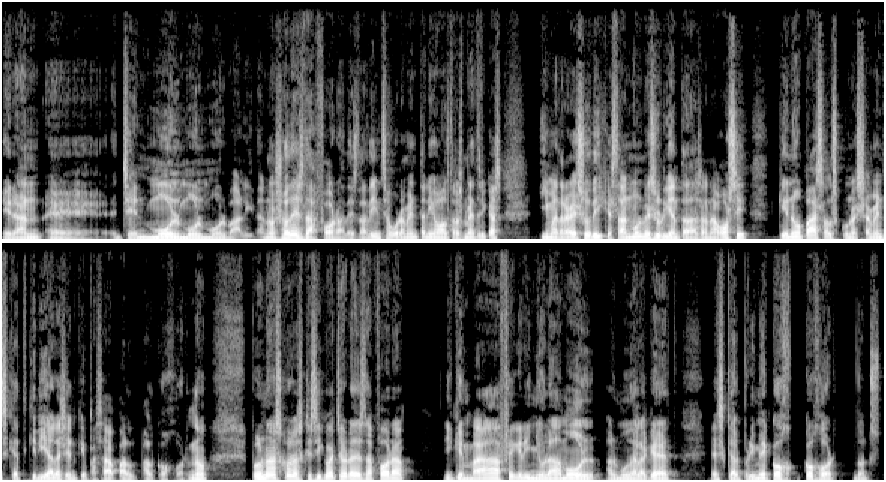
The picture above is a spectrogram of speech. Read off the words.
eren eh, gent molt, molt, molt vàlida. No? Això des de fora, des de dins segurament teníeu altres mètriques i m'atreveixo a dir que estaven molt més orientades a negoci que no pas als coneixements que adquiria la gent que passava pel, pel cohort. No? Però una de les coses que sí que vaig veure des de fora i que em va fer grinyolar molt el model aquest és que el primer co cohort doncs,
